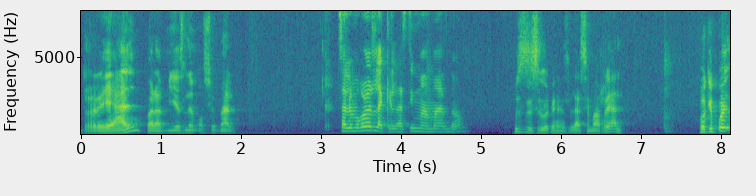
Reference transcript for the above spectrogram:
real para mí es la emocional. O sea, a lo mejor es la que lastima más, ¿no? Pues eso es lo que la hace más real. Porque pues,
